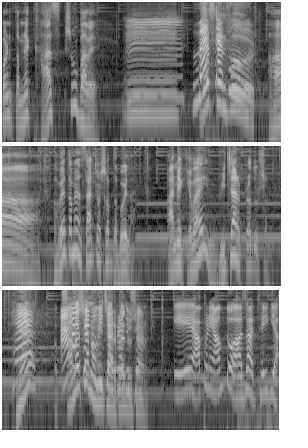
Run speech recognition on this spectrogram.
પણ તમને ખાસ શું ભાવે? વેસ્ટર્ન ફૂડ હા હવે તમે સાચો શબ્દ બોલ્યા. આને કહેવાય વિચાર પ્રદૂષણ. હે? આમાં શેનો વિચાર પ્રદૂષણ? એ આપણે આમ તો આઝાદ થઈ ગયા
